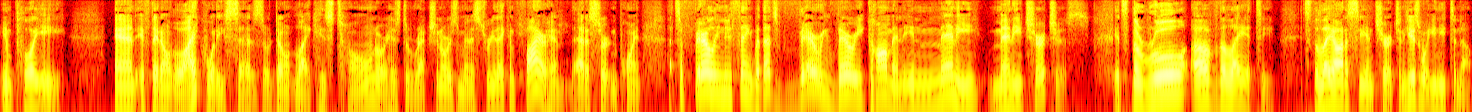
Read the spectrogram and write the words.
employee. And if they don't like what he says or don't like his tone or his direction or his ministry, they can fire him at a certain point. That's a fairly new thing, but that's very, very common in many, many churches. It's the rule of the laity. It's the Laodicean church. And here's what you need to know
